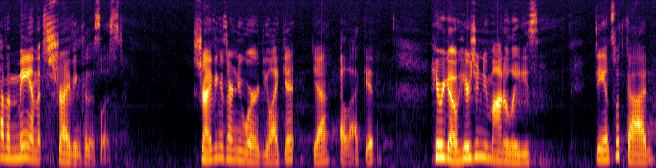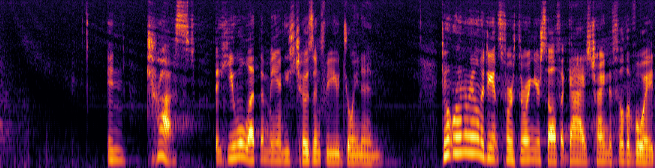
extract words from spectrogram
have a man that's striving for this list. Striving is our new word. You like it? Yeah, I like it. Here we go. Here's your new motto, ladies dance with God and trust that He will let the man He's chosen for you join in. Don't run around the dance floor throwing yourself at guys trying to fill the void,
